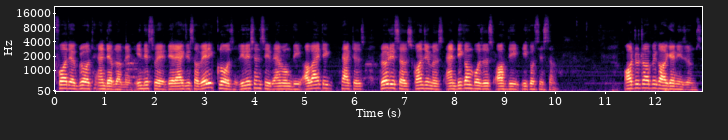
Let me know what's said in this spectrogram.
for their growth and development. In this way, there exists a very close relationship among the abiotic factors, producers, consumers, and decomposers of the ecosystem. Autotrophic organisms.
